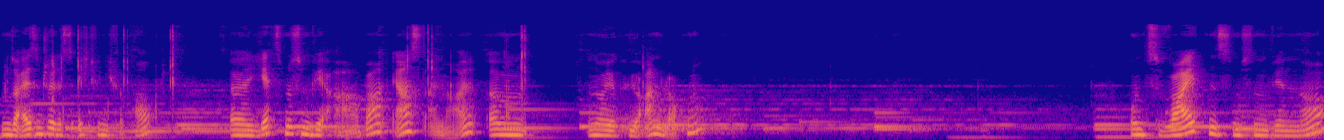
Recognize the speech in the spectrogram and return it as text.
Unser Eisenschwert ist echt wenig verbraucht. Äh, jetzt müssen wir aber erst einmal ähm, neue Kühe anlocken. Und zweitens müssen wir noch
